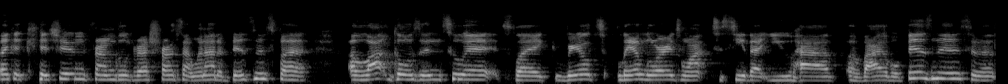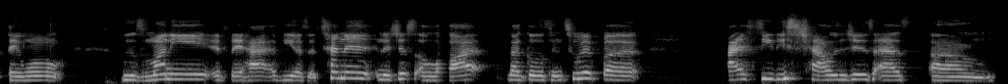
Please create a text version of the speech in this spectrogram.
like a kitchen from those restaurants that went out of business? But a lot goes into it. It's like real t- landlords want to see that you have a viable business and that they won't lose money if they have you as a tenant, and it's just a lot that goes into it. But I see these challenges as um,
